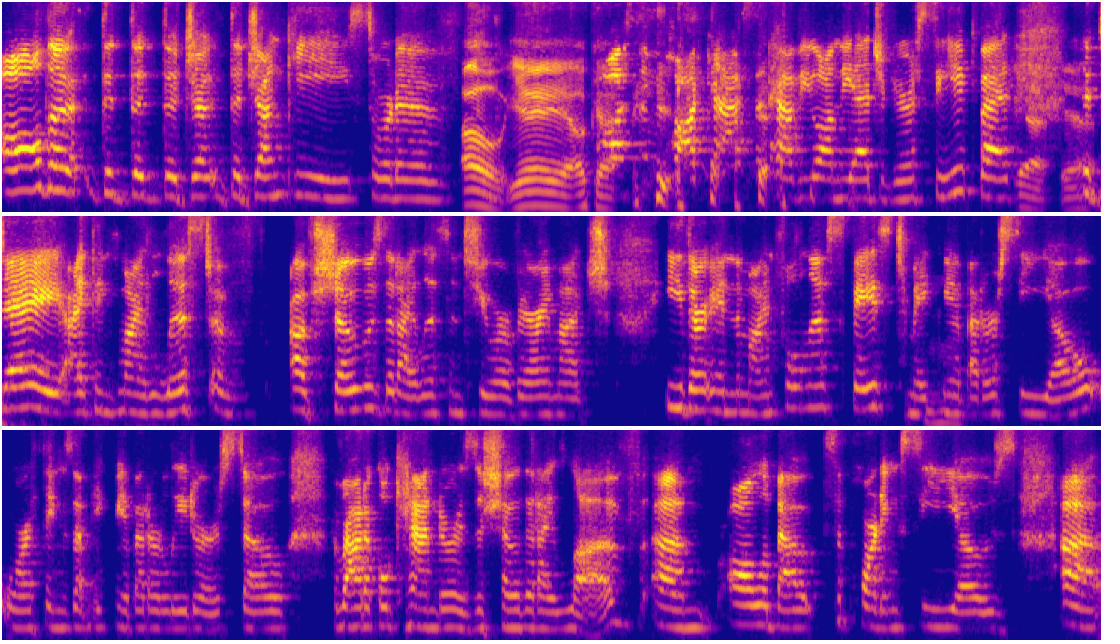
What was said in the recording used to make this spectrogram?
all the the the the, the junky sort of oh yeah yeah, yeah okay awesome podcasts that have you on the edge of your seat but yeah, yeah. today i think my list of of shows that I listen to are very much either in the mindfulness space to make mm-hmm. me a mm-hmm. better CEO or things that make me a better leader. So, Radical Candor is a show that I love, um, all about supporting CEOs uh,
